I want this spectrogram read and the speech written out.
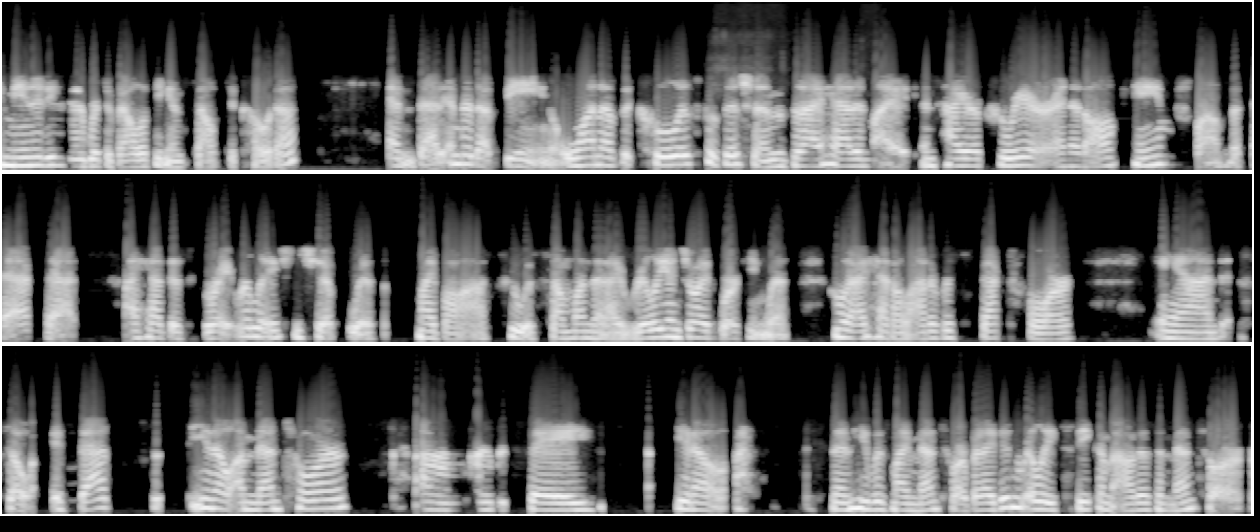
community they were developing in South Dakota. And that ended up being one of the coolest positions that I had in my entire career. And it all came from the fact that I had this great relationship with my boss, who was someone that I really enjoyed working with, who I had a lot of respect for and so if that's, you know, a mentor, um, I would say, you know, then he was my mentor, but I didn't really seek him out as a mentor.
